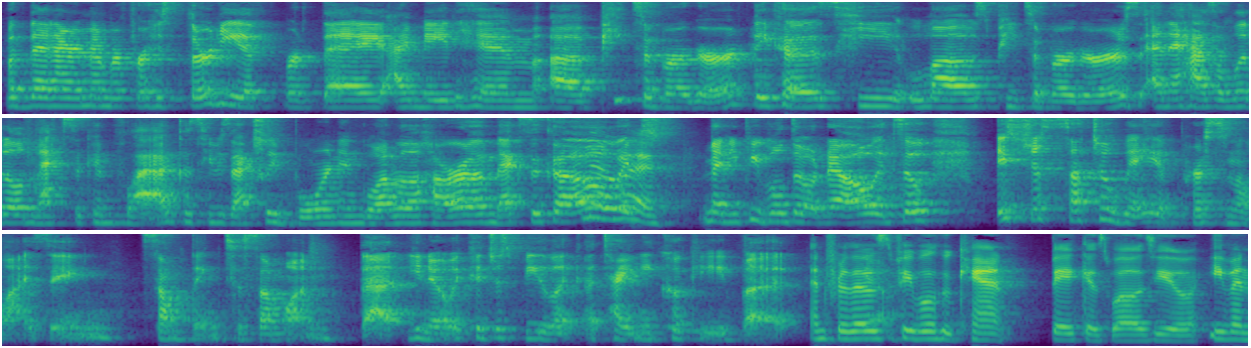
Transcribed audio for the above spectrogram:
But then I remember for his 30th birthday, I made him a pizza burger because he loves pizza burgers. And it has a little Mexican flag because he was actually born in Guadalajara, Mexico, No which many people don't know. And so it's just such a way of personalizing something to someone that, you know, it could just be like a tiny cookie, but. and for those Yeah. people who can't bake as well as you, even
